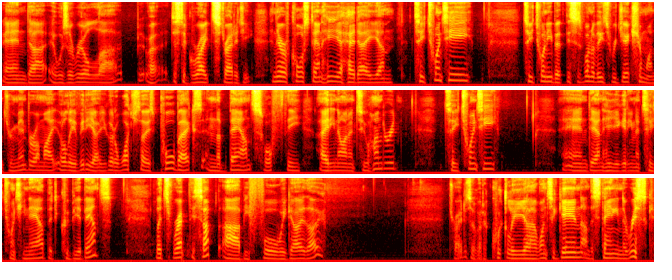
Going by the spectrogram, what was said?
and uh, it was a real uh, uh, just a great strategy. And there of course down here you had a um, T20 T20 but this is one of these rejection ones. Remember on my earlier video you got to watch those pullbacks and the bounce off the 89 and 200 T20 and down here you're getting a T20 now but it could be a bounce let's wrap this up uh, before we go though. Traders I've got to quickly uh, once again understanding the risk.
